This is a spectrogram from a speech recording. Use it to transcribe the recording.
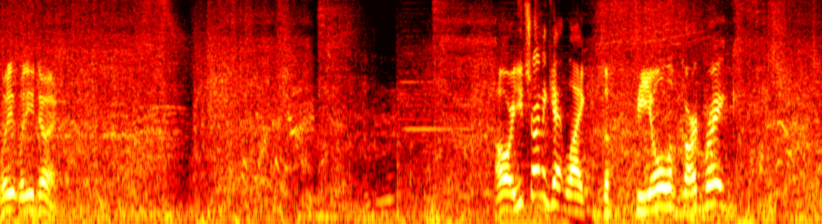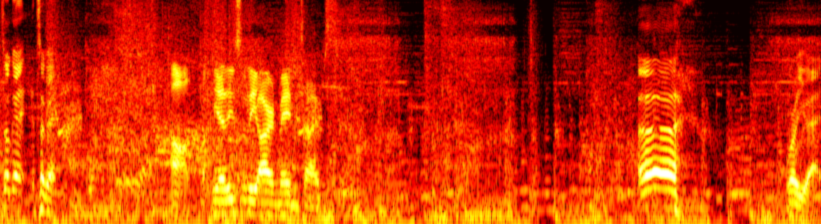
What are you, what are you doing? Oh, are you trying to get like the feel of guard break? It's okay. It's okay. Oh, yeah, these are the Iron Maiden types. Uh, where are you at?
